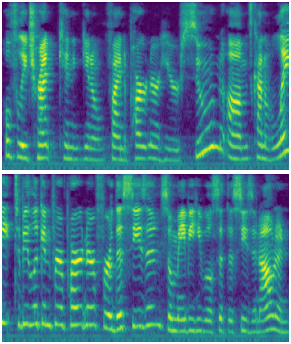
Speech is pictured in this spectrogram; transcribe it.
Hopefully Trennt can, you know, find a partner here soon. Um, it's kind of late to be looking for a partner for this season, so maybe he will sit the season out and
